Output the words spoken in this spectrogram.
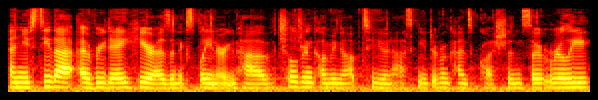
and you see that every day here as an explainer. You have children coming up to you and asking you different kinds of questions. So it really,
